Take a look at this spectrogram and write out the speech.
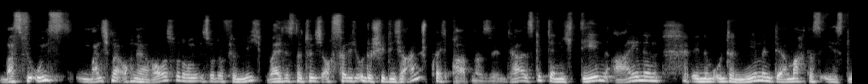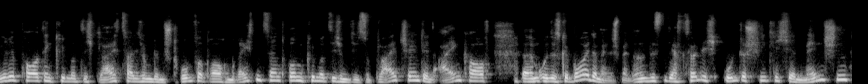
was für uns manchmal auch eine Herausforderung ist oder für mich, weil das natürlich auch völlig unterschiedliche Ansprechpartner sind. Ja, es gibt ja nicht den einen in einem Unternehmen, der macht das ESG-Reporting, kümmert sich gleichzeitig um den Stromverbrauch im Rechenzentrum, kümmert sich um die Supply Chain, den Einkauf ähm, und das Gebäudemanagement. Also das sind ja völlig unterschiedliche Menschen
